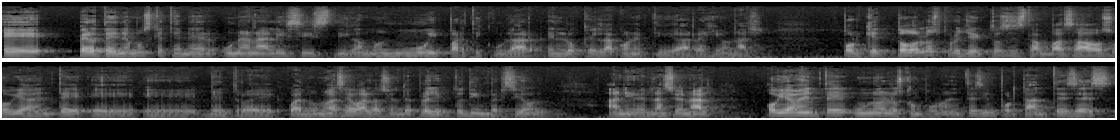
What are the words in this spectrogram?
eh, pero tenemos que tener un análisis, digamos, muy particular en lo que es la conectividad regional, porque todos los proyectos están basados, obviamente, eh, dentro de cuando uno hace evaluación de proyectos de inversión a nivel nacional, obviamente uno de los componentes importantes es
